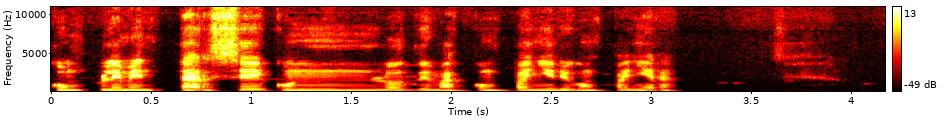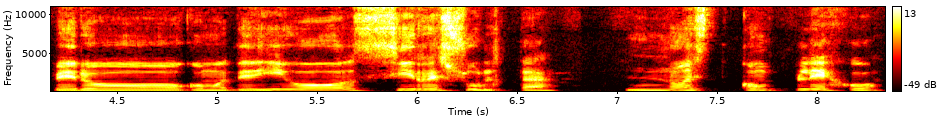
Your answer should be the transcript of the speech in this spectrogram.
complementarse con los demás compañeros y compañeras. Pero como te digo, sí resulta, no es complejo,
